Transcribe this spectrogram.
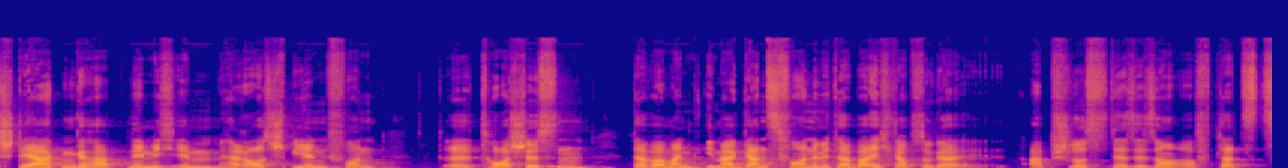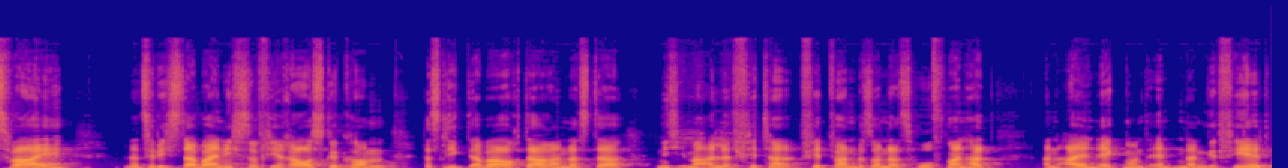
Stärken gehabt, nämlich im Herausspielen von äh, Torschüssen. Da war man immer ganz vorne mit dabei. Ich glaube sogar Abschluss der Saison auf Platz zwei. Natürlich ist dabei nicht so viel rausgekommen. Das liegt aber auch daran, dass da nicht immer alle fit, fit waren. Besonders Hofmann hat an allen Ecken und Enden dann gefehlt.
